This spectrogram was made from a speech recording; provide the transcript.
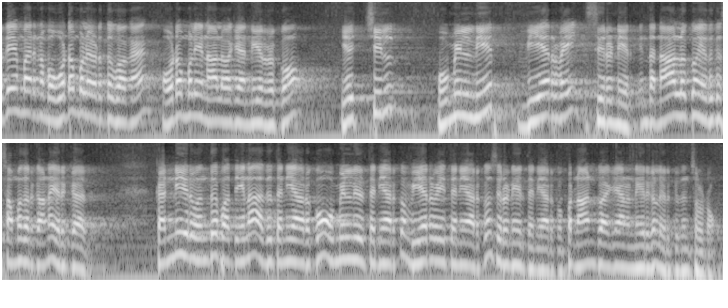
அதே மாதிரி நம்ம உடம்புல எடுத்துக்கோங்க. உடம்புலையும் நாலு வகையான நீர் இருக்கும். எச்சில் உமிழ்நீர் வியர்வை சிறுநீர். இந்த நாலுக்கும் எதுக்கும் சம்மதற்கான இருக்காது. கண்ணீர் வந்து பார்த்தீங்கன்னா அது தனியாக இருக்கும். உமிழ்நீர் தனியாக இருக்கும். வியர்வை தனியாக இருக்கும். சிறுநீர் தனியாக இருக்கும். இப்போ நான்கு வகையான நீர்கள் இருக்குதுன்னு சொல்கிறோம்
